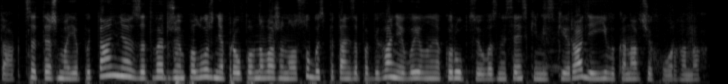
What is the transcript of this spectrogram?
Так, це теж моє питання. Затверджуємо положення про уповноважену особу з питань запобігання і виявлення корупції у Вознесенській міській раді і її виконавчих органах.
